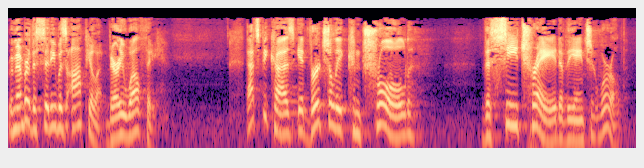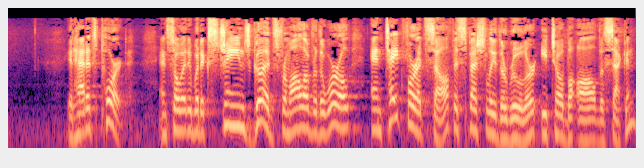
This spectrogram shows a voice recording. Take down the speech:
Remember, the city was opulent, very wealthy. That's because it virtually controlled the sea trade of the ancient world. It had its port. And so it would exchange goods from all over the world and take for itself, especially the ruler, Ithobaal II,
